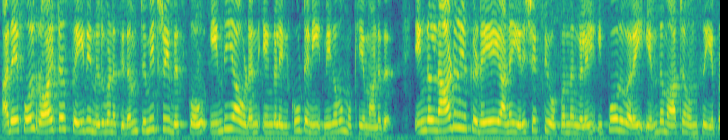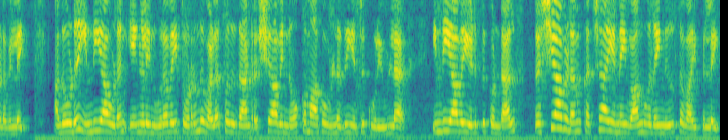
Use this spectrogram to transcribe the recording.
அதேபோல் ராய்டர்ஸ் செய்தி நிறுவனத்திடம் டிமிட்ரி பெஸ்கோவ் இந்தியாவுடன் எங்களின் கூட்டணி மிகவும் முக்கியமானது. எங்கள் நாடுகளுக்கு இடையேயான எரிசக்தி ஒப்பந்தங்களில் இப்போது வரை எந்த மாற்றமும் செய்யப்படவில்லை. அதோடு இந்தியாவுடன் எங்களின் உறவை தொடர்ந்து வளர்ப்பதுதான் ரஷ்யாவின் நோக்கமாக உள்ளது என்று கூறியுள்ளார். இந்தியாவை எடுத்துக்கொண்டால் ரஷ்யாவிடம் கச்சா எண்ணெய் வாங்குவதை நிறுத்த வாய்ப்பில்லை.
